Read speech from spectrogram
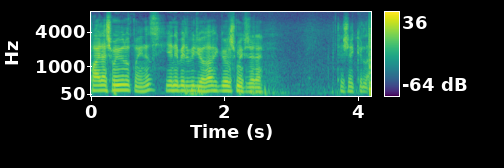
paylaşmayı unutmayınız. Yeni bir videoda görüşmek üzere. Teşekkürler.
